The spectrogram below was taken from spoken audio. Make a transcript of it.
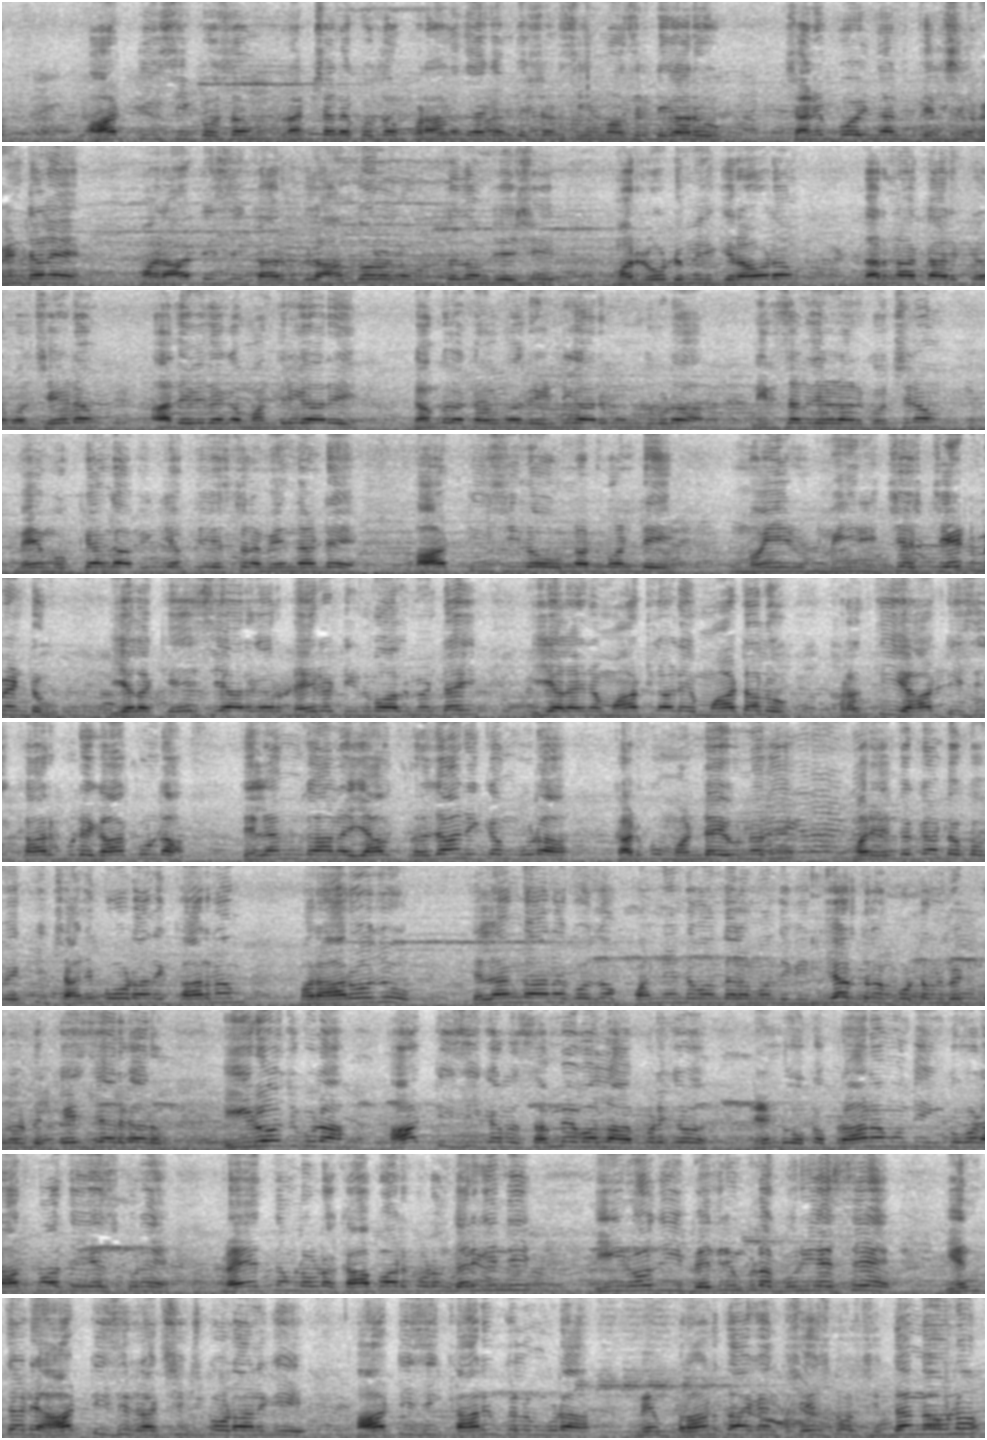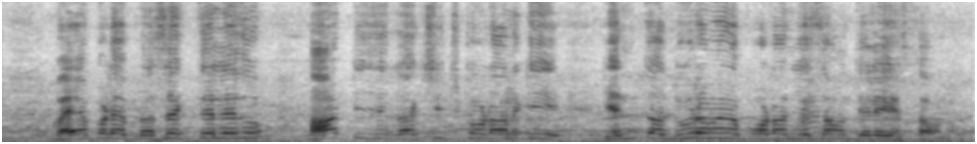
ఆర్టీసీ కోసం రక్షణ కోసం ప్రాణత్యాగం చేసిన శ్రీనివాసరెడ్డి గారు. చనిపోయిందని తెలిసిన వెంటనే మరి ఆర్టీసీ కార్మికులు ఆందోళన ఉద్ధృతం చేసి మరి రోడ్డు మీదకి రావడం ధర్నా కార్యక్రమాలు చేయడం అదేవిధంగా మంత్రి గారి గంగుల కమలాకర్ ఇంటి గారి ముందు కూడా నిరసన చేయడానికి వచ్చినాం. మేము ముఖ్యంగా విజ్ఞప్తి చేస్తున్నాం ఏంటంటే ఆర్టీసీలో ఉన్నటువంటి మీరు మీరు ఇచ్చే స్టేట్మెంట్ ఇలా కేసీఆర్ గారు డైరెక్ట్ ఇన్వాల్వ్మెంట్ అయ్యి ఇలా ఆయన మాట్లాడే మాటలు ప్రతి ఆర్టీసీ కార్మికుడే కాకుండా తెలంగాణ యావత్ ప్రజానికం కూడా కడుపు మండై ఉన్నది. మరి ఎందుకంటే ఒక వ్యక్తి చనిపోవడానికి కారణం? మరి ఆ రోజు తెలంగాణ కోసం పన్నెండు వందల మంది విద్యార్థుల పుట్టను పెట్టుకున్నట్టు కేసీఆర్ గారు ఈ రోజు కూడా ఆర్టీసీ కన్నా సమ్మె వల్ల అప్పటికే రెండు ఒక ప్రాణం ఉంది ఇంకొకటి ఆత్మహత్య చేసుకునే ప్రయత్నంలో కూడా కాపాడుకోవడం జరిగింది. ఈ రోజు ఈ బెదిరింపులకు గురి చేస్తే ఎంతటి ఆర్టీసీని రక్షించుకోవడానికి ఆర్టీసీ కార్మికులను కూడా మేము ప్రాణత్యాగం చేసుకోవడం సిద్ధంగా ఉన్నాం. భయపడే ప్రసక్తే లేదు. ఆర్టీసీ రక్షించుకోవడానికి ఎంత దూరమైన పోవడం చేస్తామో తెలియజేస్తా ఉన్నాం.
